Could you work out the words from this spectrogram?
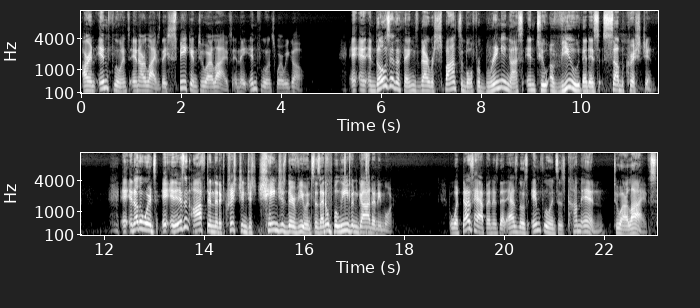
are an influence in our lives. They speak into our lives and they influence where we go. And, and, those are the things that are responsible for bringing us into a view that is sub Christian. In other words, it isn't often that a Christian just changes their view and says, I don't believe in God anymore. But what does happen is that as those influences come in to our lives,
